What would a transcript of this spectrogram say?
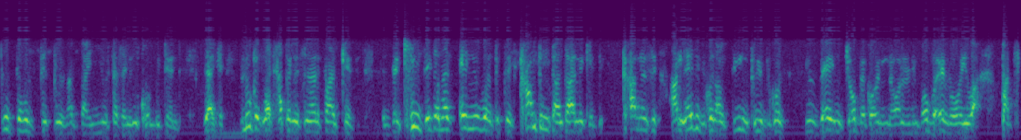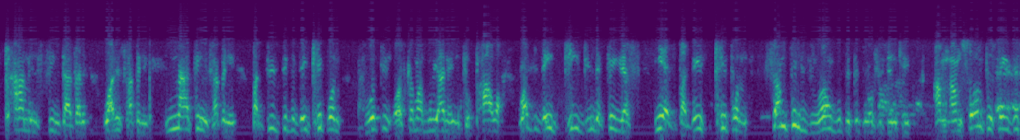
put those people that are useless and incompetent. Like, look at what happened in Scenery Park kids. The kids, they don't have anywhere to play. Come to Mdantsane, kids. Come and say, I'm happy because I was speaking to you because you're there in Joburg or in Limpopo, everywhere you are. But come and see Mdantsane. What is happening? Nothing is happening. But these people, they keep on voting Oscar Mabuyane into power. What did they did in the previous years? But they keep on something is wrong with the people of Eastern Cape. I'm, I'm sorry to say this,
